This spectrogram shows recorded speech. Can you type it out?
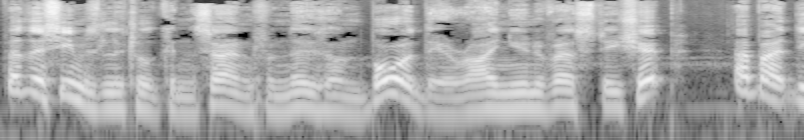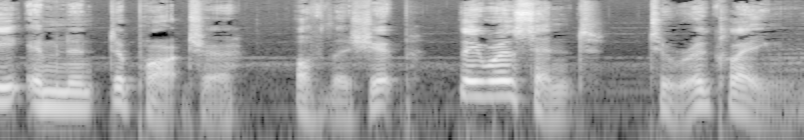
but there seems little concern from those on board the Orion University ship about the imminent departure of the ship they were sent to reclaim.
